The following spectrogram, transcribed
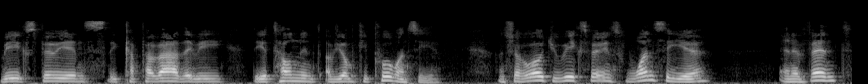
re-experience the kapara, the, re, the atonement of Yom Kippur once a year. On Shavuot, you re-experience once a year an event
